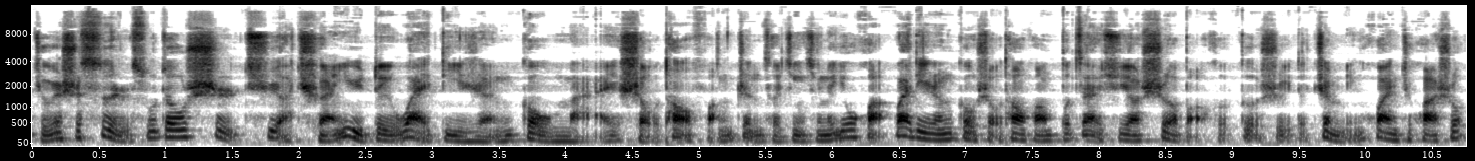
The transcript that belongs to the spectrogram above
九月十四日，苏州市区啊全域对外地人购买首套房政策进行了优化，外地人购首套房不再需要社保和个税的证明。换句话说，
